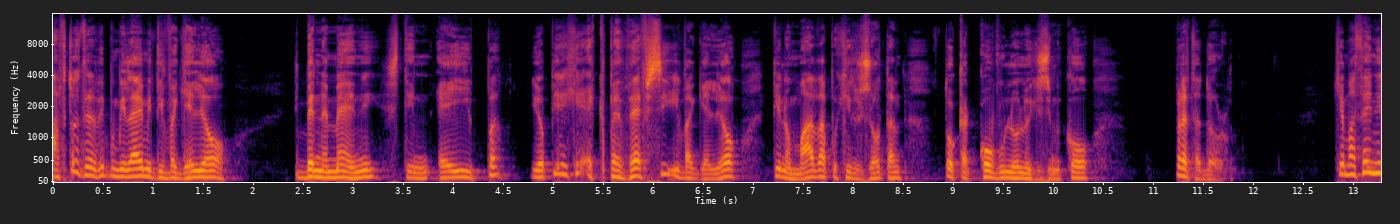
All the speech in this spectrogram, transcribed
Αυτό δηλαδή που μιλάει με τη Βαγγελιό, την πενεμένη στην ΕΙΠ, η οποία έχει εκπαιδεύσει η Βαγγελιό την ομάδα που χειριζόταν το κακόβουλο λογισμικό Predator. Και μαθαίνει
